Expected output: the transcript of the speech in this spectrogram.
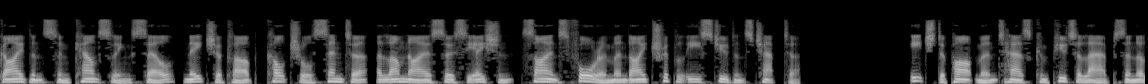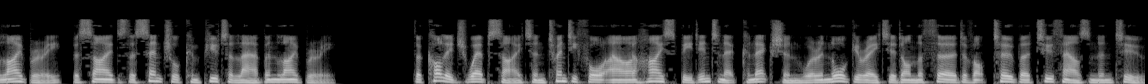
Guidance and Counseling Cell, Nature Club, Cultural Center, Alumni Association, Science Forum and IEEE Students Chapter. Each department has computer labs and a library, besides the Central Computer Lab and Library. The college website and 24-hour high-speed Internet connection were inaugurated on 3 October 2002.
